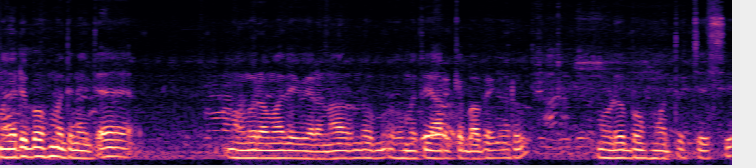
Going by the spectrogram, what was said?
మొదటి బహుమతినైతే మంగు రమాదేవి గారు అన్న రెండో బహుమతి ఆర్కే బాబాయ్ గారు మూడో బహుమతి వచ్చేసి?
